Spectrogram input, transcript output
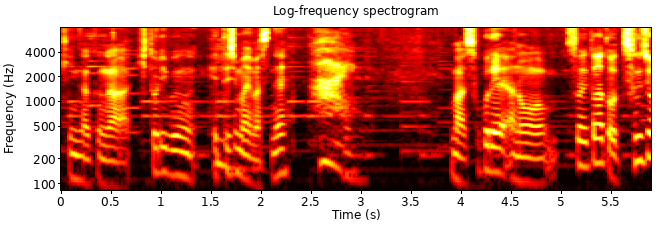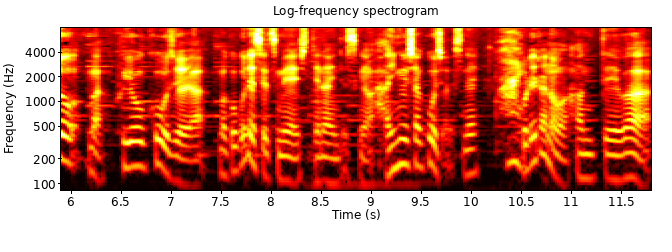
金額が1人分減ってしまいますね。うん、はい、まあ、そこであのそれとあと通常、まあ、扶養控除や、まあ、ここで説明してないんですが配偶者控除ですね、はい、これらの判定は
